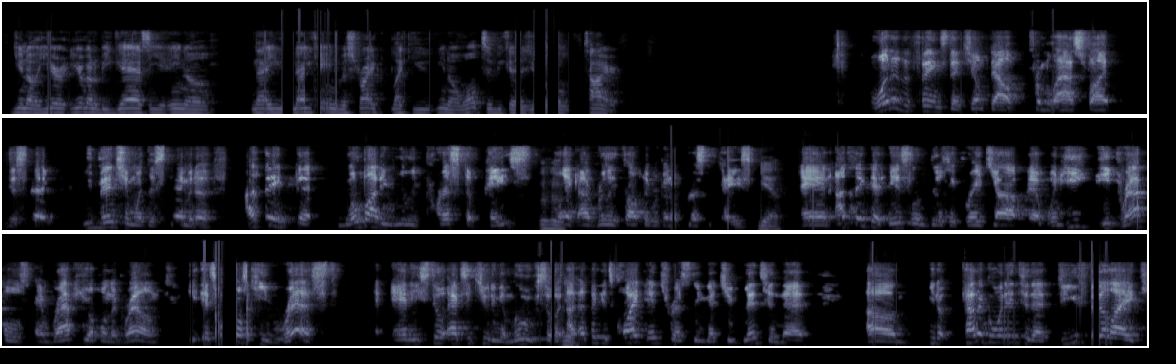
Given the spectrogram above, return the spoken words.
you know you're you're gonna be gassy. You, you know now you now you can't even strike like you you know want to because you're so tired. One of the things that jumped out from last fight, just that you mentioned with the stamina, I think that nobody really pressed the pace mm-hmm. like I really thought they were going to press the pace. Yeah. And I think that Islam does a great job that when he he grapples and wraps you up on the ground, it's almost like he rests and he's still executing a move. So yeah. I, I, think it's quite interesting that you mentioned that. Um, you know, kind of going into that, do you feel like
